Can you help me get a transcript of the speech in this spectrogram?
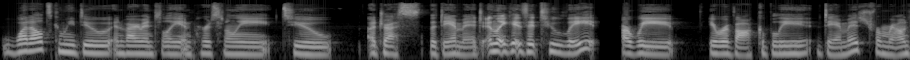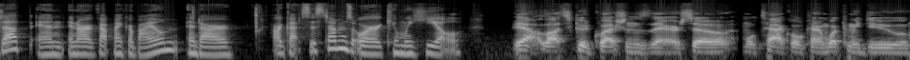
what else can we do environmentally and personally to address the damage? And like, is it too late? Are we irrevocably damaged from Roundup and in our gut microbiome and our our gut systems, or can we heal? Yeah, lots of good questions there. So we'll tackle kind of what can we do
